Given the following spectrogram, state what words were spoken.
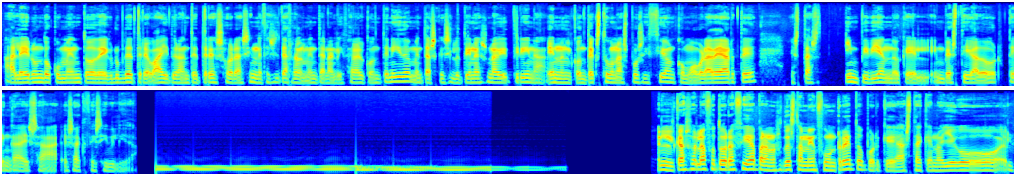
a, leer un documento de Group de Treball durante tres horas si necesitas realmente analizar el contenido, mientras que si lo tienes en una vitrina en el contexto de una exposición como obra de arte, estás impidiendo que el investigador tenga esa, esa accesibilidad. En el caso de la fotografía, para nosotros también fue un reto, porque hasta que no llegó el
